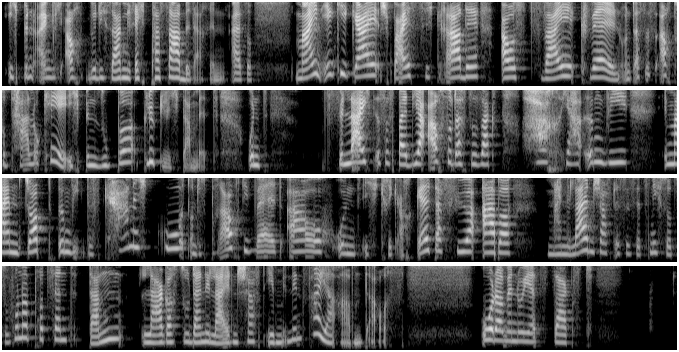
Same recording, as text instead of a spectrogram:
ich bin eigentlich auch, würde ich sagen, recht passabel darin. Also mein Ikigai speist sich gerade aus zwei Quellen und das ist auch total okay. Ich bin super glücklich damit. Und vielleicht ist es bei dir auch so, dass du sagst, ach ja, irgendwie in meinem Job, irgendwie, das kann ich gut und das braucht die Welt auch und ich krieg auch Geld dafür, aber meine Leidenschaft ist es jetzt nicht so zu 100 Prozent, dann lagerst du deine Leidenschaft eben in den Feierabend aus. Oder wenn du jetzt sagst,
